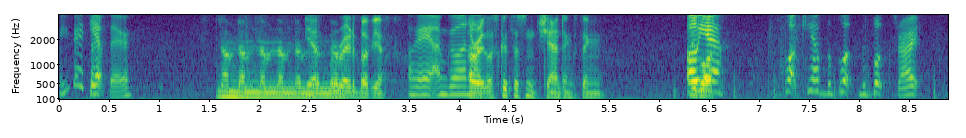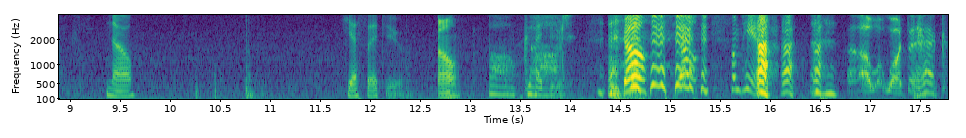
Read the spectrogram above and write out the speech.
Are you guys Yep. up there? Num num num num num Yeah, num we're num. right above you. Okay, I'm going All right, up. let's get this enchanting thing. Oh Good yeah. Block. You have the book. The books, right? No. Yes, I do. No. Oh I God. do. Go. Go. Come here. Oh, what the heck?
